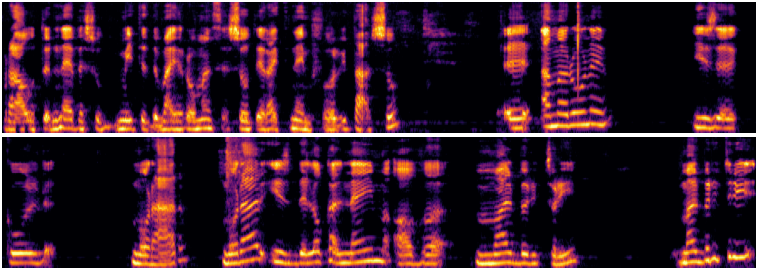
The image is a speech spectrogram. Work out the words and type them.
proud, never submitted my Romans, so the right name for Ripasso. Uh, Amarone is uh, called Morar. Morar is the local name of uh, mulberry tree. Mulberry tree,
